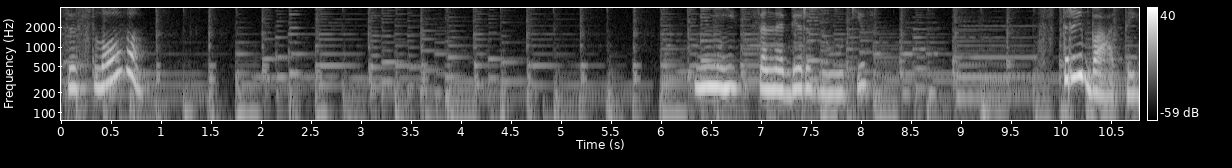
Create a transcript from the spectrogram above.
це слово? Ні, це набір звуків. Стрибати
